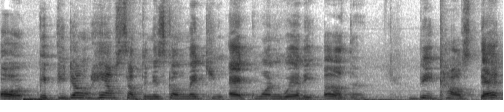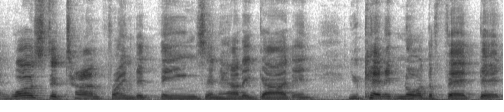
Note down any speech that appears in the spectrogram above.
or if you don't have something it's going to make you act one way or the other. Because that was the time frame that things and how they got and you can't ignore the fact that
